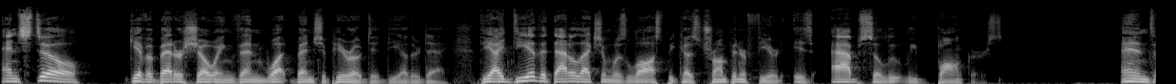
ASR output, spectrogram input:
and still give a better showing than what Ben Shapiro did the other day. The idea that that election was lost because Trump interfered is absolutely bonkers. And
